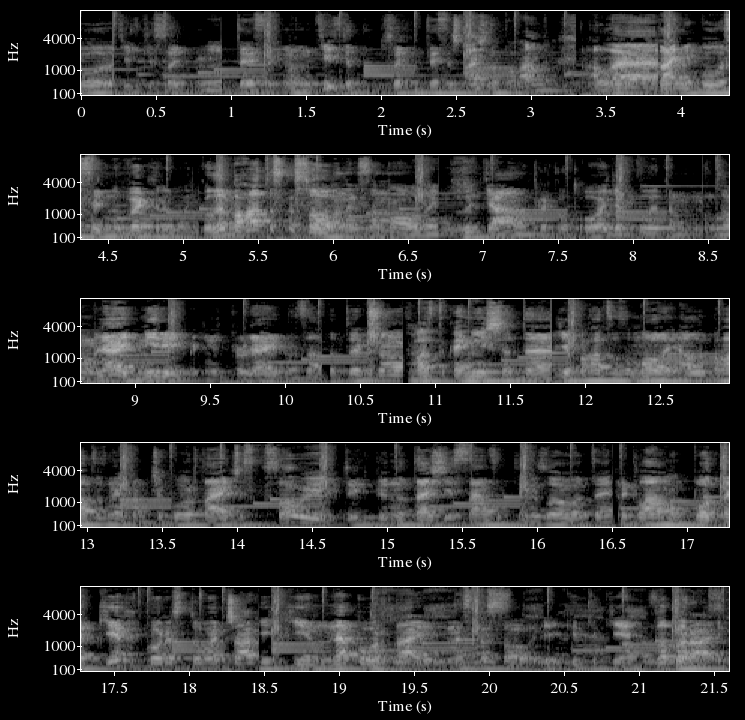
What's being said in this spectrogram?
було тільки сотні тисяч. Ну не тільки сотні тисяч, теж непогано, але дані були сильно викривлені. Коли багато скасованих замовлень, взуття, наприклад, одяг, коли там замовляють, міряють, потім відправляють назад. Тобто, якщо у вас така ніша, де є багато замовлень, але багато з них там чи повертають, чи скасовують, то відповідно теж є сенс оптимізовувати рекламу по таких користувачах, які не повертають, не скасовують, які такі забирають.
